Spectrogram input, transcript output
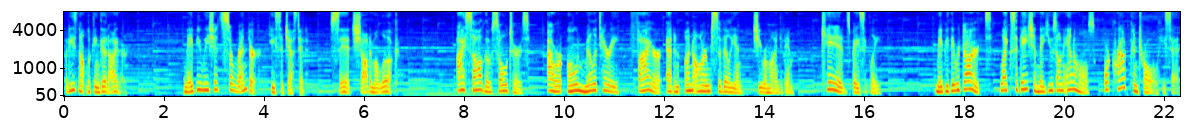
but he's not looking good either. Maybe we should surrender, he suggested. Sid shot him a look. I saw those soldiers, our own military, fire at an unarmed civilian, she reminded him. Kids, basically. Maybe they were darts, like sedation they use on animals, or crowd control, he said.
